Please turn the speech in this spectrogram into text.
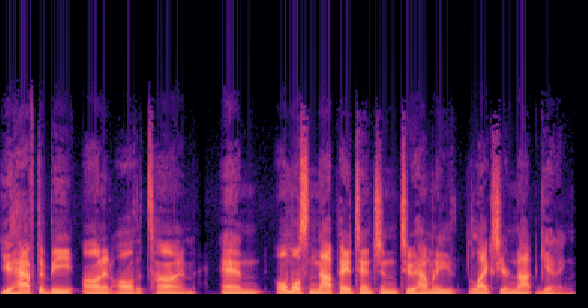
you have to be on it all the time and almost not pay attention to how many likes you're not getting.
